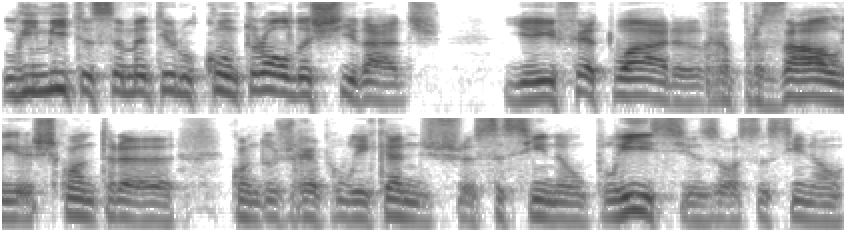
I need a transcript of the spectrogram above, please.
limita-se a manter o controle das cidades e a efetuar represálias contra quando os republicanos assassinam polícias ou assassinam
